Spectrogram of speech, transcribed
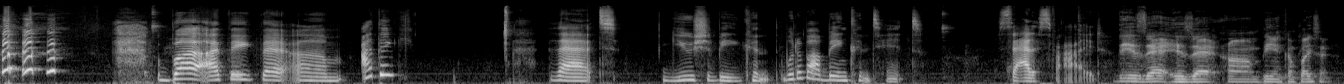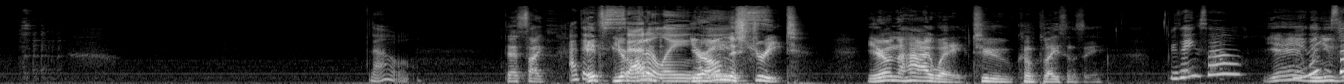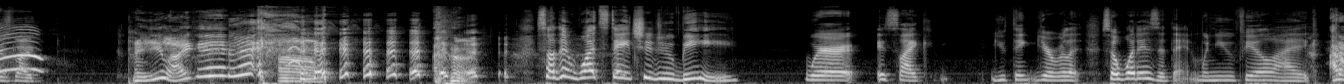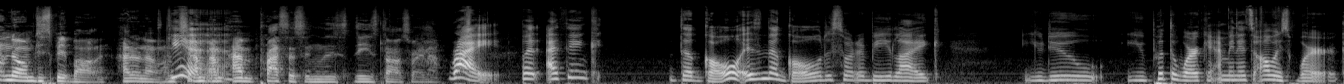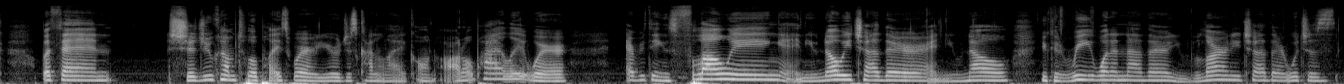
but I think that um I think that you should be con- what about being content satisfied is that is that um being complacent? no That's like I think you're on- settling You're on, the street. You're on the highway to complacency. you think so Yeah, You when you just like, "Hey, you like it. Um, so then what state should you be where it's like you think you're really so what is it then when you feel like I don't know. I'm just spitballing. I don't know. I'm, Yeah. I'm, I'm, I'm processing this, these thoughts right now. Right. But I think the goal isn't the goal to sort of be like you do you put the work in. I mean, it's always work. But then should you come to a place where you're just kind of like on autopilot where everything's flowing and you know each other and you know you can read one another, you learn each other, which is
